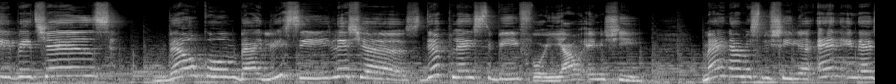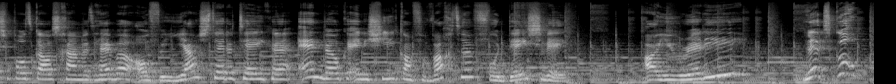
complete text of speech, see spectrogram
Hey bitches! Welkom bij Lucie the place to be voor jouw energie. Mijn naam is Lucille en in deze podcast gaan we het hebben over jouw sterrenteken en welke energie je kan verwachten voor deze week. Are you ready? Let's go!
